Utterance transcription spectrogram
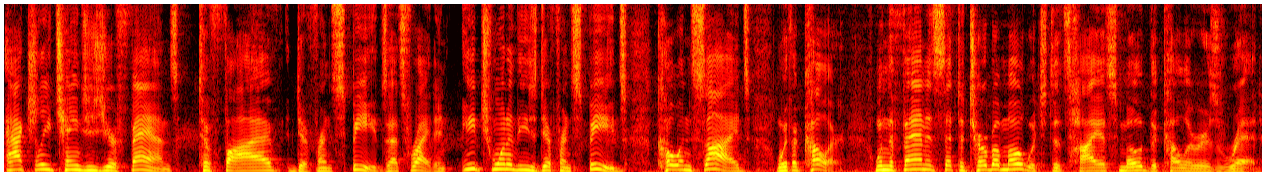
actually changes your fans to five different speeds. That's right. And each one of these different speeds coincides with a color. When the fan is set to turbo mode, which is its highest mode, the color is red.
